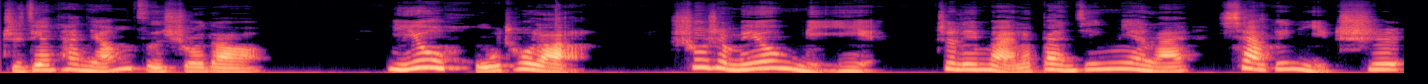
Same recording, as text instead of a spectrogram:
只见他娘子说道：“你又糊涂了，说着没有米。”这里买了半斤面来下给你吃，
